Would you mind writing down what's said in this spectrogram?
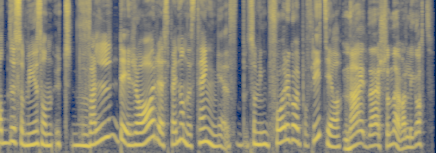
hadde så mye sånn ut, veldig rare, spennende ting som foregår på fritida. Nei, det skjønner jeg veldig godt.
